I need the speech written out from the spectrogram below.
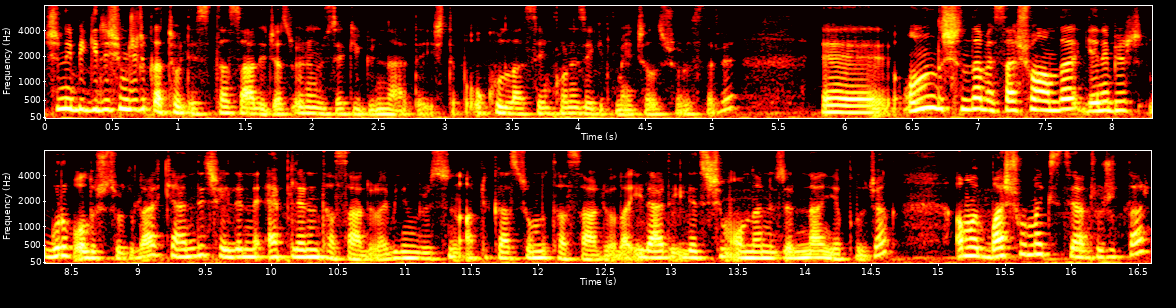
Şimdi bir girişimcilik atölyesi tasarlayacağız önümüzdeki günlerde. İşte bu okulla senkronize gitmeye çalışıyoruz tabii. Ee, onun dışında mesela şu anda gene bir grup oluşturdular. Kendi şeylerini, app'lerini tasarlıyorlar. Bilim virüsünün aplikasyonunu tasarlıyorlar. İleride iletişim onların üzerinden yapılacak. Ama başvurmak isteyen çocuklar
